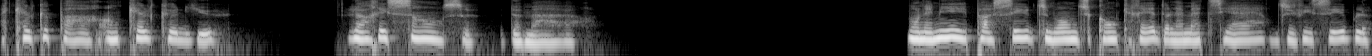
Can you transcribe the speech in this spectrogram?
à quelque part, en quelque lieu, leur essence demeure. Mon ami est passé du monde du concret, de la matière, du visible,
